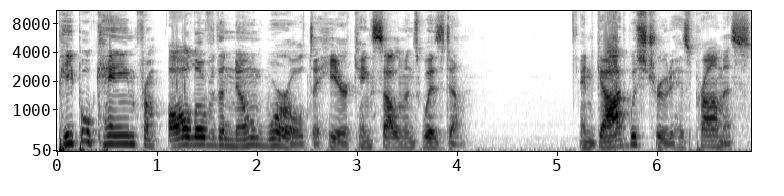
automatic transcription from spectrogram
People came from all over the known world to hear King Solomon's wisdom. And God was true to his promise.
